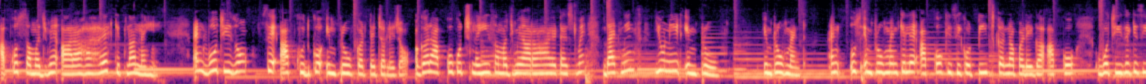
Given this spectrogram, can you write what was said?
आपको समझ में आ रहा है, कितना नहीं। एंड वो चीज़ों से आप खुद को इम्प्रूव करते चले जाओ। अगर आपको कुछ नहीं समझ में आ रहा है टेस्ट में that means you need improve improvement and उस इम्प्रूवमेंट के लिए आपको किसी को टीच करना पड़ेगा, आपको वो चीज़ें किसी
